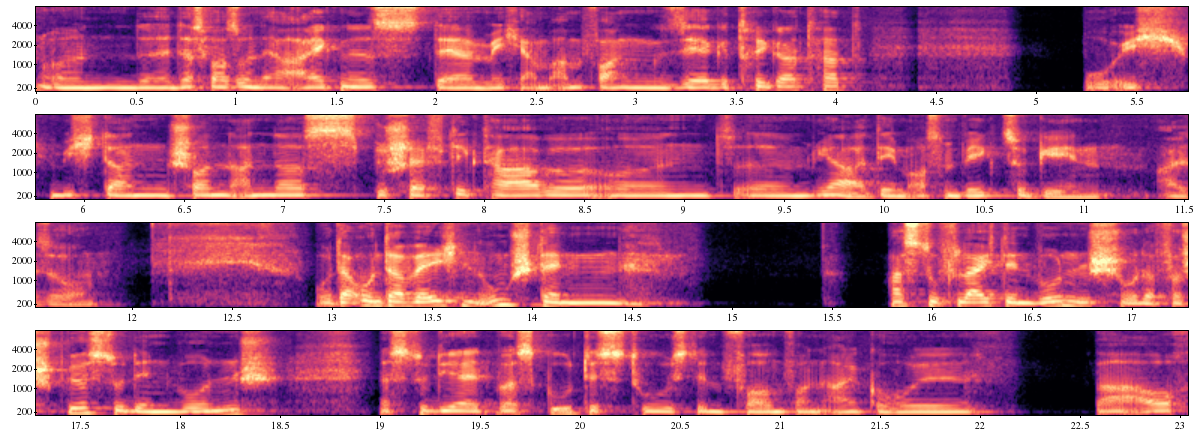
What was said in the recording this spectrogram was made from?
Und äh, das war so ein Ereignis, der mich am Anfang sehr getriggert hat, wo ich mich dann schon anders beschäftigt habe und äh, ja, dem aus dem Weg zu gehen. Also, oder unter welchen Umständen hast du vielleicht den Wunsch oder verspürst du den Wunsch, dass du dir etwas Gutes tust in Form von Alkohol. War auch,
